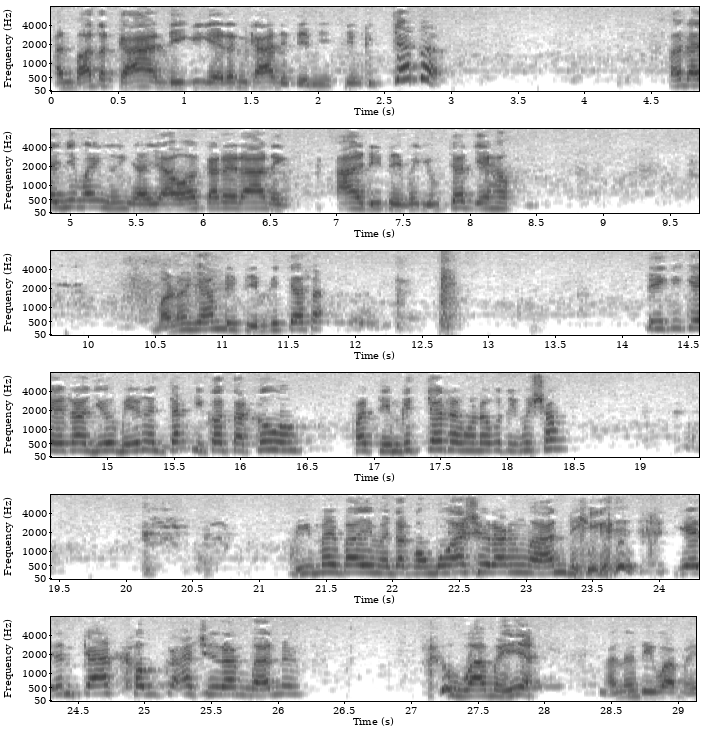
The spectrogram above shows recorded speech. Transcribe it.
Anh bỏ tất cả, anh đi cái ghe đánh cá đi tìm gì? Tìm cái chết á. Ở đây như mấy người nhà giàu ở Canada này, ai đi tìm cái vụ chết vậy không? Mà nó dám đi tìm cái chết á. Đi cái kia ra giữa biển, anh chắc gì có ta cứu không? Phải tìm cái chết ra mà đâu có tìm cái sống. Đi máy bay mà ta còn mua assurance mà anh đi về đến cá không có assurance mà anh qua Mỹ à? Anh nói đi qua Mỹ.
